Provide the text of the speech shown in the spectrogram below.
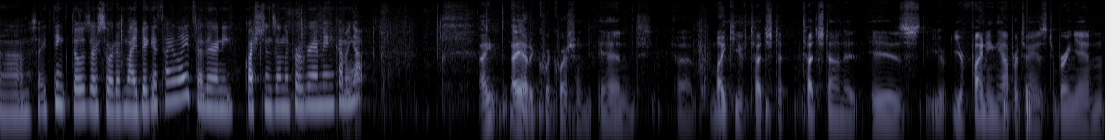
Um, so I think those are sort of my biggest highlights. Are there any questions on the programming coming up? I, I had a quick question, and uh, Mike, you've touched, touched on it, is you're, you're finding the opportunities to bring in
